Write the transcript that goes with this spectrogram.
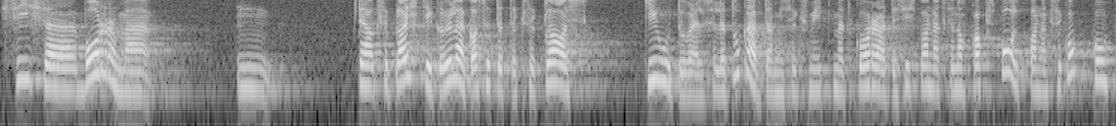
siis äh, vorm mm, tehakse plastiga üle, kasutatakse klaaskiudu veel selle tugevdamiseks mitmed korrad ja siis pannakse noh, kaks poolt pannakse kokku,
